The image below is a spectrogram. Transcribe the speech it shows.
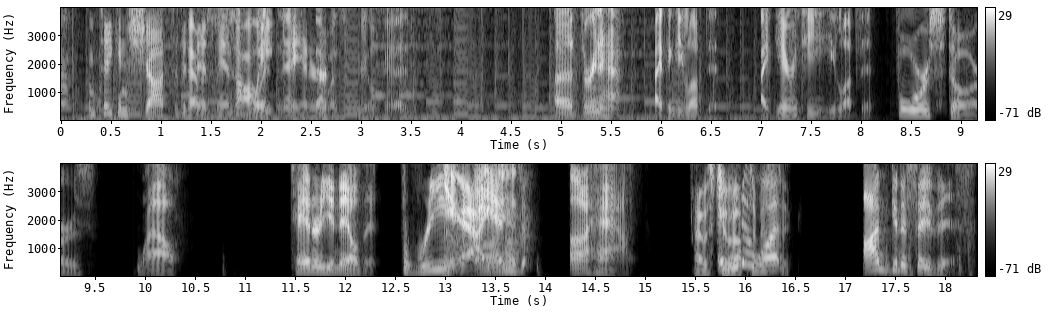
I'm taking shots at a that dead was man's solid, weight, Nick. Tanner. That was real good. Uh, three and a half. I think he loved it. I guarantee he loved it. Four stars. wow. Tanner, you nailed it. Three Yeah, I and a half. I was And too you know optimistic. I'm going to say this.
